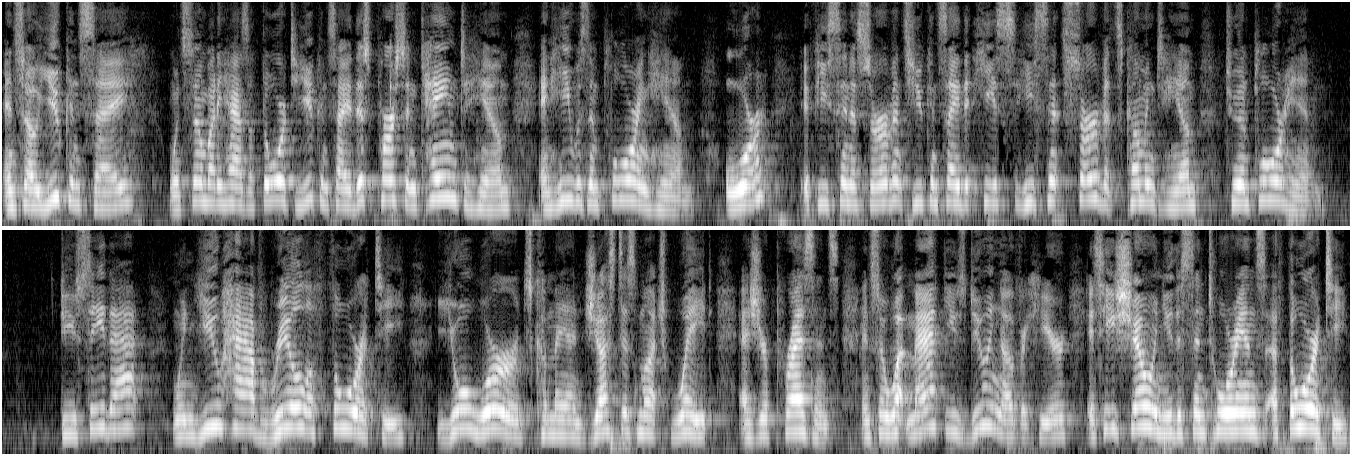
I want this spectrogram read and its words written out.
And so you can say, when somebody has authority, you can say, This person came to him and he was imploring him. Or, if he sent his servants, you can say that he, he sent servants coming to him to implore him. Do you see that? When you have real authority, your words command just as much weight as your presence. And so, what Matthew's doing over here is he's showing you the centurion's authority.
